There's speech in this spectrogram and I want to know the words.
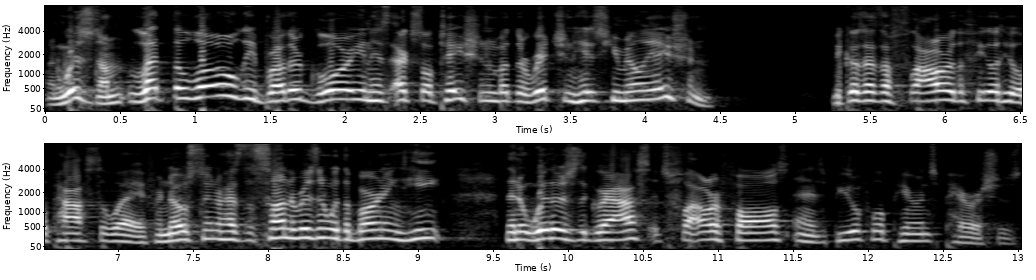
and wisdom, let the lowly brother glory in his exaltation, but the rich in his humiliation. Because as a flower of the field he will pass away. For no sooner has the sun risen with a burning heat than it withers the grass, its flower falls, and its beautiful appearance perishes.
